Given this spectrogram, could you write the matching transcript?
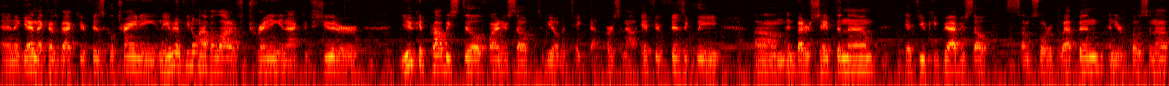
and again that comes back to your physical training, and even if you don't have a lot of training in active shooter, you could probably still find yourself to be able to take that person out if you're physically um, in better shape than them. If you could grab yourself some sort of weapon and you're close enough,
